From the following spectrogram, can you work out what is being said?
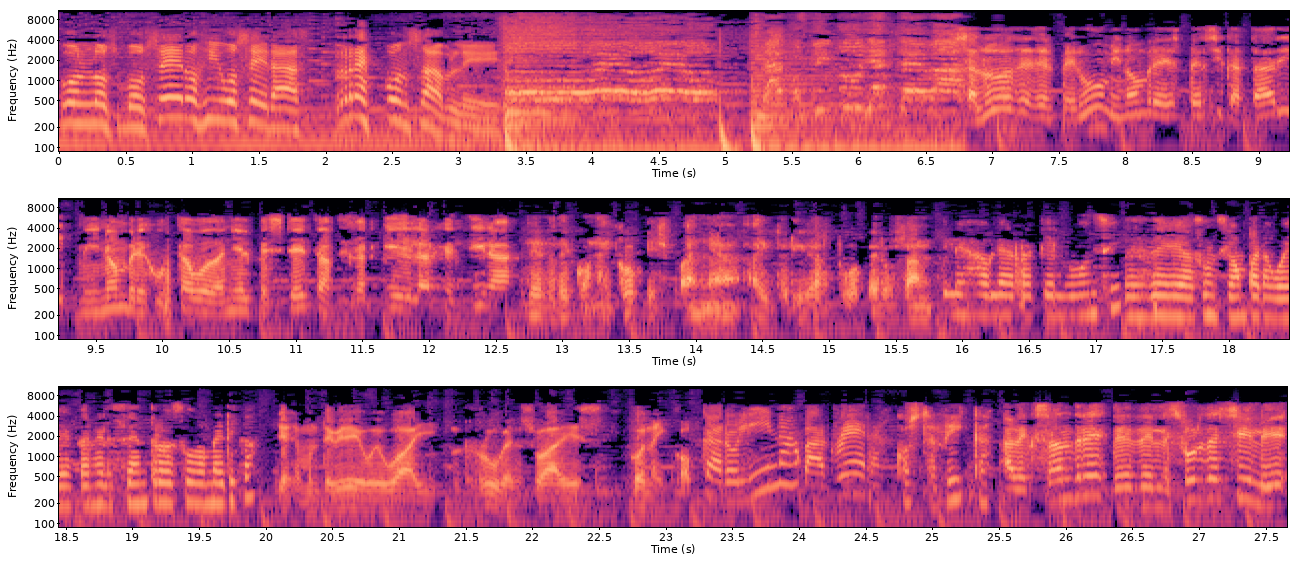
con los voceros y voceras responsables. Saludos desde el Perú, mi nombre es Percy Catari. Mi nombre es Gustavo Daniel Peseta, desde aquí de la Argentina. Desde Conaico, España, Autoridad Arturo Perozán. Les habla Raquel Bunzi, desde Asunción, Paraguay, acá en el centro de Sudamérica. Desde Montevideo, Uruguay, Rubén Suárez, Conaico. Carolina Barrera, Costa Rica. Alexandre, desde el sur de Chile.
